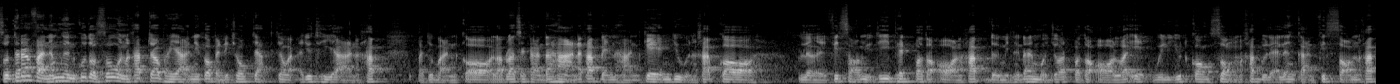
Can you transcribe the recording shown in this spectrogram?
ส่วนทางด้านฝ่ายน้ำเงินคู่ต่อสู้นะครับเจ้าพระยานี่ก็เป็นนักชกจากจังหวัดอยุธยานะครับ ปัจจุบันก็รับราชการทหารนะครับเป็นทหารเกณฑ์อยู่นะครับก็ เลยฟิตซ้อมอยู่ที่เพชรปตอนะครับ โดยมีทางด้านหมวดยอดปตอร้อยเอกวิรยุทธ์กองทรงนะครับดูแลเรื่องการฟิตซ้อมนะครับ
